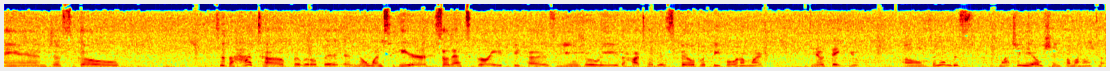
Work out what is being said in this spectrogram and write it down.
and just go to the hot tub for a little bit and no one's here so that's great because usually the hot tub is filled with people and I'm like no thank you. Um, so yeah I'm just watching the ocean from a hot tub.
